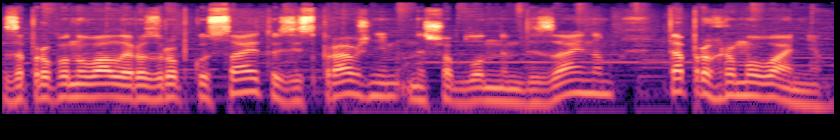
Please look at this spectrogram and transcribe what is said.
запропонували розробку сайту зі справжнім нешаблонним дизайном та програмуванням.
